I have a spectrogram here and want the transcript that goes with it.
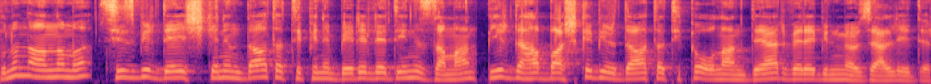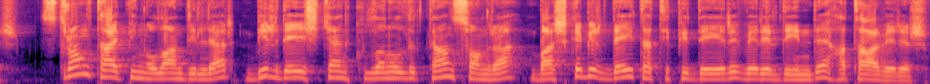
Bunun anlamı siz bir değişkenin data tipini belirlediğiniz zaman bir daha başka bir data tipi olan değer verebilme özelliğidir. Strong typing olan diller bir değişken kullanıldıktan sonra başka bir data tipi değeri verildiğinde hata verir.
